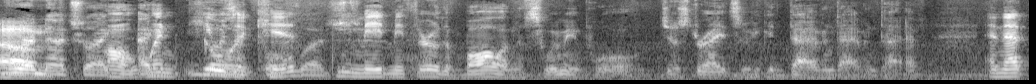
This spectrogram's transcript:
You were Um, natural. Like, Oh, like when he was a kid, full-fledged. he made me throw the ball in the swimming pool just right so he could dive and dive and dive. And that,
